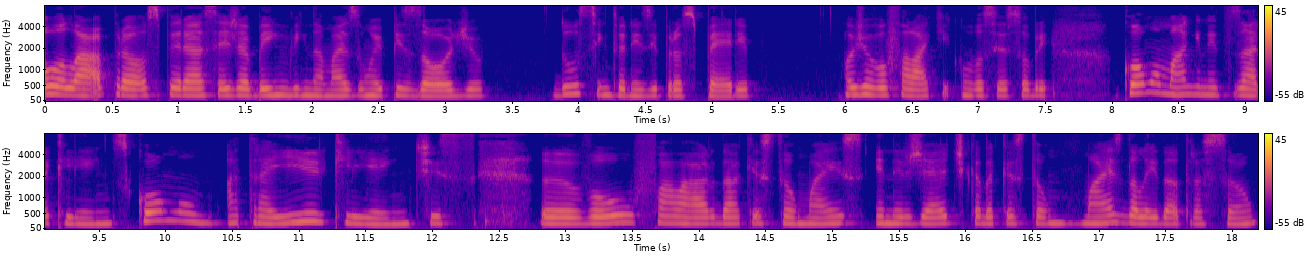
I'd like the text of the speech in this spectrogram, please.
Olá, próspera! Seja bem-vinda a mais um episódio do Sintonize e Prospere. Hoje eu vou falar aqui com você sobre como magnetizar clientes, como atrair clientes. Uh, vou falar da questão mais energética, da questão mais da lei da atração,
